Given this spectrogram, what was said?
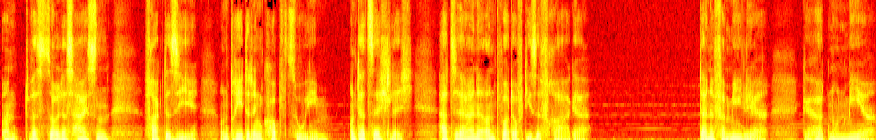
Und was soll das heißen? fragte sie und drehte den Kopf zu ihm. Und tatsächlich hatte er eine Antwort auf diese Frage. Deine Familie gehört nun mir.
